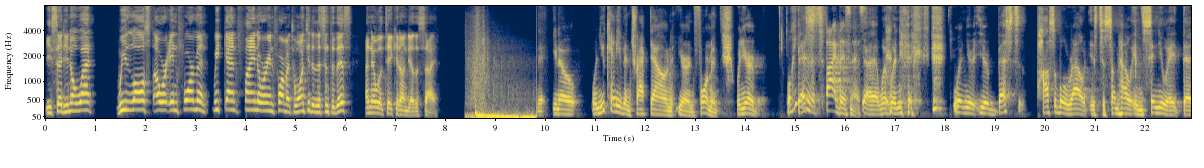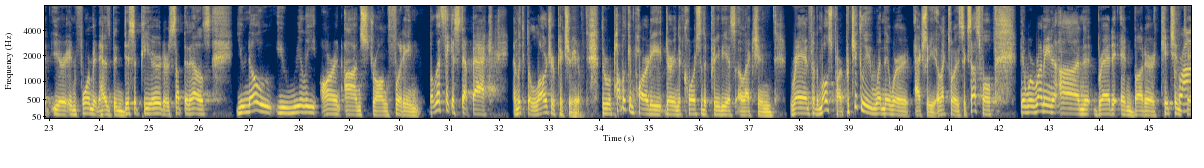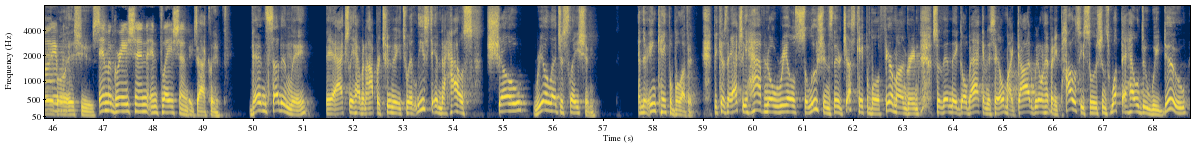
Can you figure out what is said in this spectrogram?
he said, you know what? We lost our informant. We can't find our informant. I want you to listen to this, and then we'll take it on the other side. You know, when you can't even track down your informant, when you're Well, he's in the spy business. yeah, when when, when your your best possible route is to somehow insinuate that your informant has been disappeared or something else, you know you really aren't on strong footing. But let's take a step back and look at the larger picture here. The Republican Party during the course of the previous election ran for the most part, particularly when they were actually electorally successful, they were running on bread and butter, kitchen Crime. table issues. Immigration, inflation. Exactly. Then suddenly they actually have an opportunity to, at least in the House, show real legislation. And they're incapable of it because they actually have no real solutions. They're just capable of fear mongering. So then they go back and they say, Oh my God, we don't have any policy solutions. What the hell do we do?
